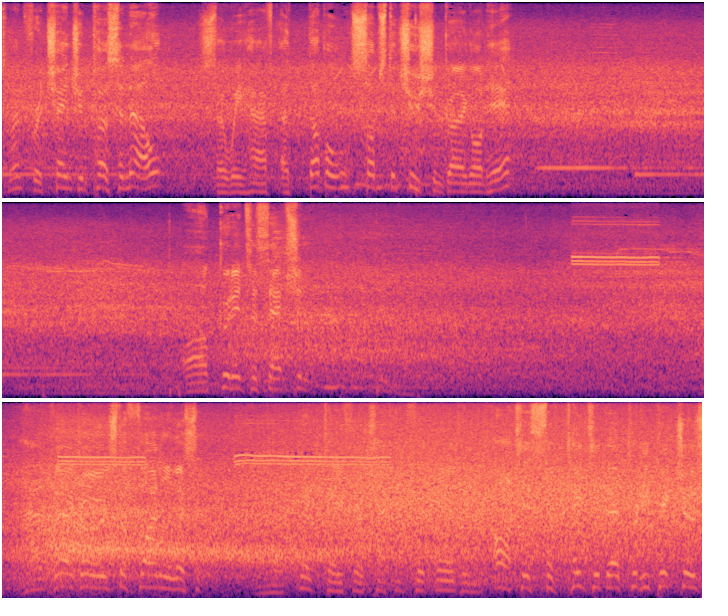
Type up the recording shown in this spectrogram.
Time for a change in personnel, so we have a double substitution going on here. Oh, good interception. And there goes the final whistle. Oh, great day for attacking football. The artists have painted their pretty pictures.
